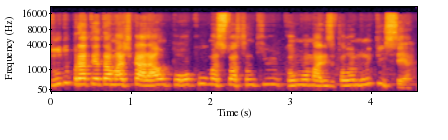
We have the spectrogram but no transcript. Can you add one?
Tudo para tentar mascarar um pouco uma situação que, como a Marisa falou, é muito incerta.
